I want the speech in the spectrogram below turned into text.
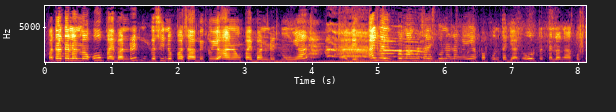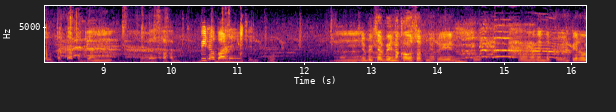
Padadalan mo ako, 500. Kasi no pa sabi ko yung anong 500 mong yan. Ay, di, ay, ay pamamasahe ko na lang ngayon, papunta dyan. Urpat na lang ako, urpat ako dyan. Mm, Yun ang sabi. Binaba na yung cellphone. mm, ibig sabihin, nakausap niyo rin. Po. Oh, maganda po yun. Pero,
